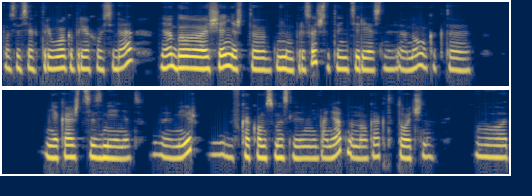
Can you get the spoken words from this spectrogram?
после всех тревог и приехала сюда, у меня было ощущение, что, ну, происходит что-то интересное. Оно как-то, мне кажется, изменит э, мир. В каком смысле непонятно, но как-то точно. Вот.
